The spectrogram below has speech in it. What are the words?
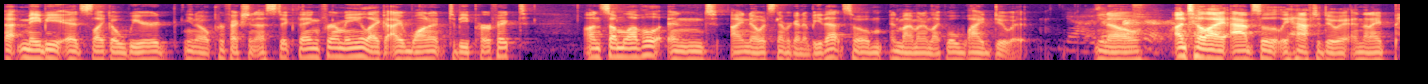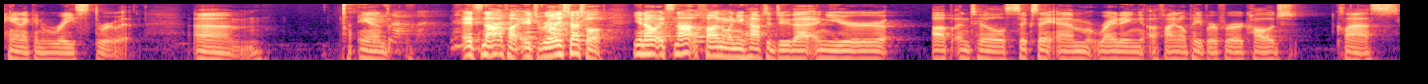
uh, maybe it's like a weird, you know, perfectionistic thing for me. Like I want it to be perfect on some level, and I know it's never going to be that. So in my mind, I'm like, well, why do it? Yeah. you know, until I absolutely have to do it, and then I panic and race through it. Um, and it's not fun. it's not fun. It's really stressful. like, You know, yeah, it's not fun when you have to do that and you're up until 6 a.m. writing a final paper for a college class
